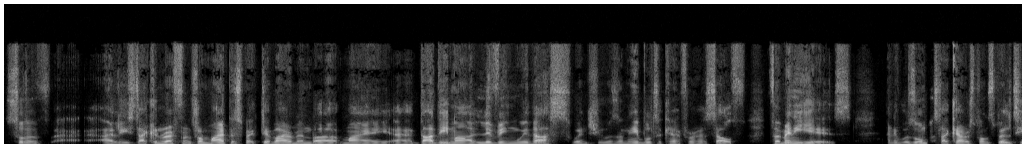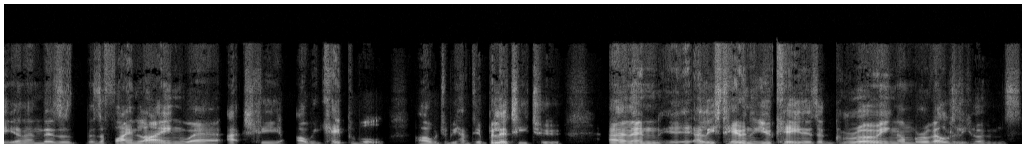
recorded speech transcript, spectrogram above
sort of at least i can reference from my perspective i remember my uh, dadima living with us when she was unable to care for herself for many years. And it was almost like our responsibility. And then there's a there's a fine line where actually are we capable? Or do we have the ability to? And then at least here in the uk there's a growing number of elderly homes.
